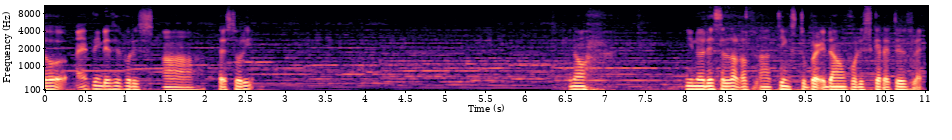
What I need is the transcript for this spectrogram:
So I think that's it for this uh story. You know, you know, there's a lot of uh, things to break down for these characters. Like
